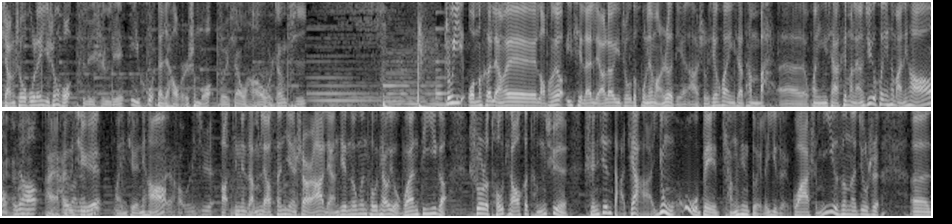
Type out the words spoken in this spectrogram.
享受互联易生活，这里是联谊会。大家好，我是盛博。各位下午好，我是张琪。周一，我们和两位老朋友一起来聊聊一周的互联网热点啊。首先欢迎一下他们吧，呃，欢迎一下黑马良驹，欢迎黑马，你好，大家好。哎，还有七月，欢迎七月，你好。大家好，我是七月。好，今天咱们聊三件事儿啊，两件都跟头条有关。第一个，说说头条和腾讯神仙打架啊，用户被强行怼了一嘴瓜，什么意思呢？就是，呃，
